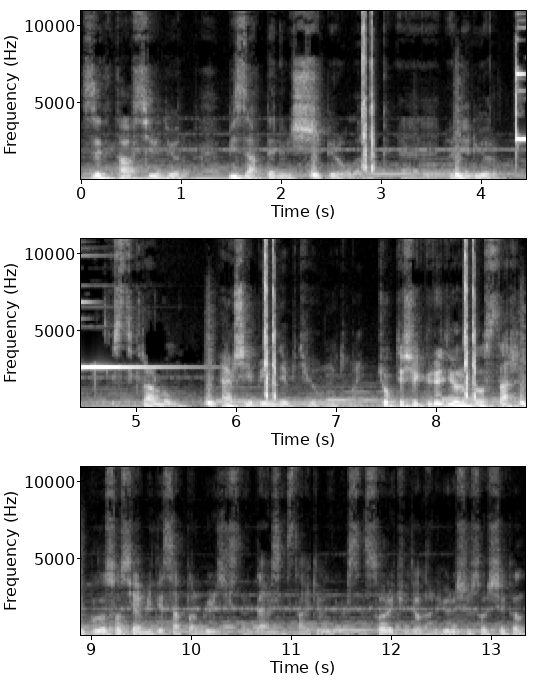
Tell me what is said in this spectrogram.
size de tavsiye ediyorum. Bizzat denemiş biri olarak e, öneriyorum. İstikrarlı olun. Her şey beyinde bitiyor unutmayın. Çok teşekkür ediyorum dostlar. Burada sosyal medya hesaplarımı göreceksiniz derseniz takip edebilirsiniz. Sonraki videolarda görüşürüz. Hoşçakalın.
